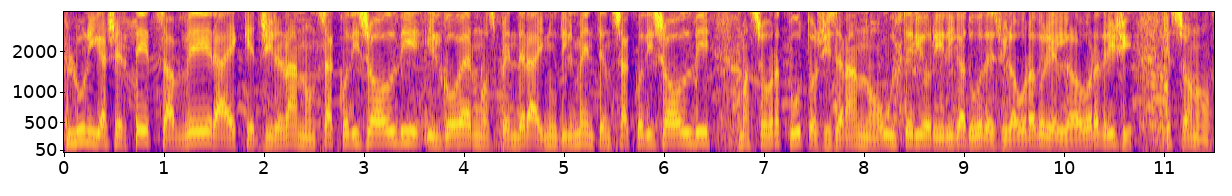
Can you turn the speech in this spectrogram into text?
l'unica certezza vera è che gireranno un sacco di soldi, il governo spenderà inutilmente un sacco di soldi, ma soprattutto ci saranno ulteriori ricadute sui lavoratori e le lavoratrici che sono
